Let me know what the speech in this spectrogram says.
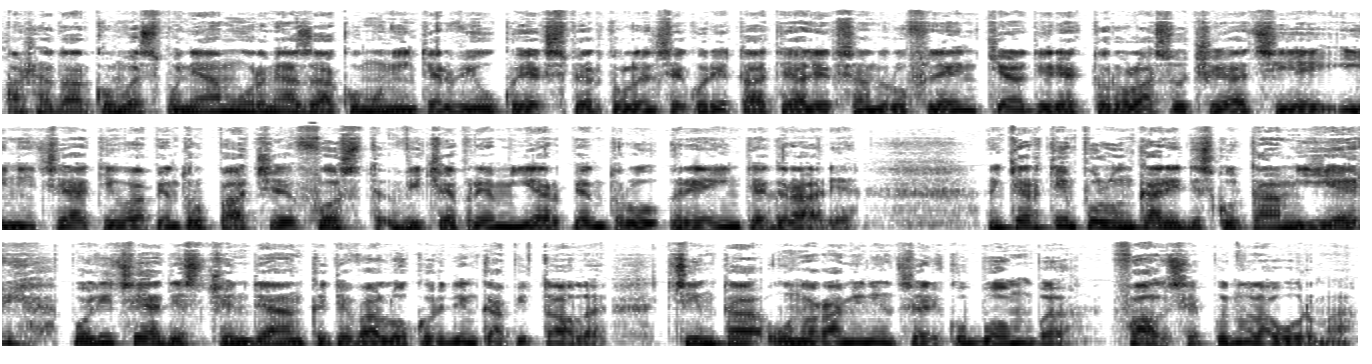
Așadar, cum vă spuneam, urmează acum un interviu cu expertul în securitate Alexandru Flenchea, directorul Asociației Inițiativa pentru Pace, fost vicepremier pentru reintegrare. În chiar timpul în care discutam ieri, poliția descendea în câteva locuri din capitală, ținta unor amenințări cu bombă, false până la urmă.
